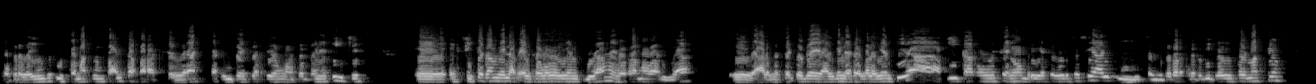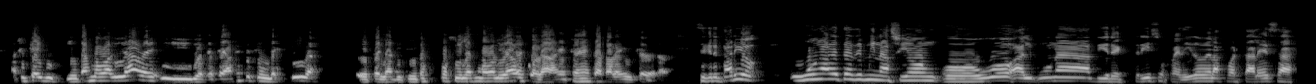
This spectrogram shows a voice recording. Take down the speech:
o provee información falsa para acceder a esta compensación o a estos beneficios. Eh, existe también el robo de identidad, es otra modalidad. Eh, a los efectos de alguien le roba la identidad, aplica con ese nombre y ese seguro social y se mete otro tipo de información. Así que hay distintas modalidades y lo que se hace es que se investiga eh, pues, las distintas posibles modalidades con las agencias estatales y federales. Secretario, ¿hubo una determinación o hubo alguna directriz o pedido de la fortaleza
